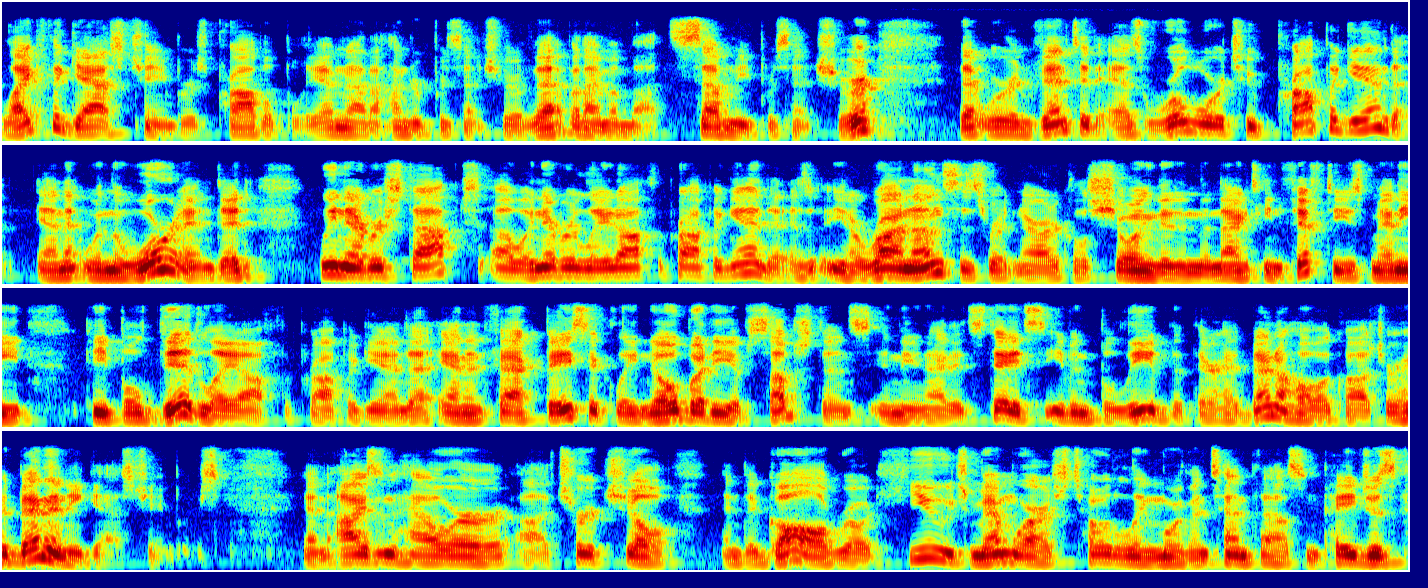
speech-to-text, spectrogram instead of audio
like the gas chambers, probably. I'm not 100% sure of that, but I'm about 70% sure that were invented as World War II propaganda. And that when the war ended, we never stopped, uh, we never laid off the propaganda. As you know, Ron Unz has written articles showing that in the 1950s, many people did lay off the propaganda. And in fact, basically nobody of substance in the United States even believed that there had been a Holocaust or had been any gas chambers. And Eisenhower, uh, Churchill, and de Gaulle wrote huge memoirs totaling more than 10,000 pages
